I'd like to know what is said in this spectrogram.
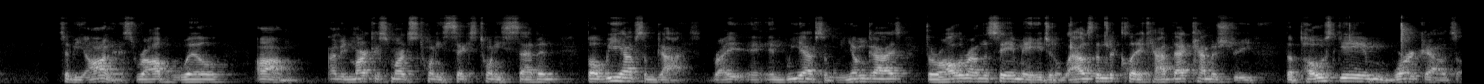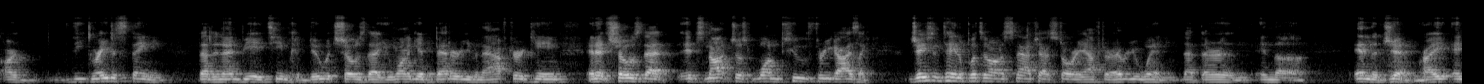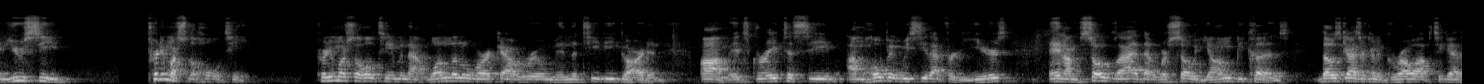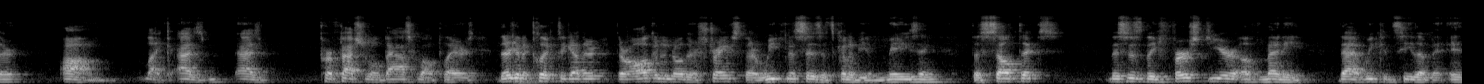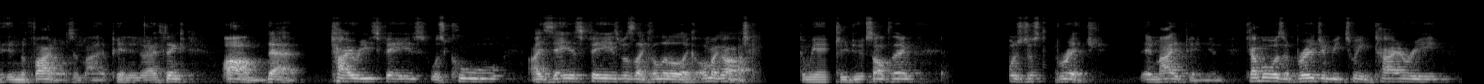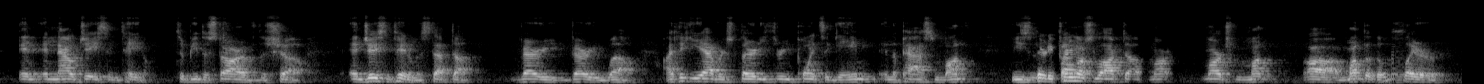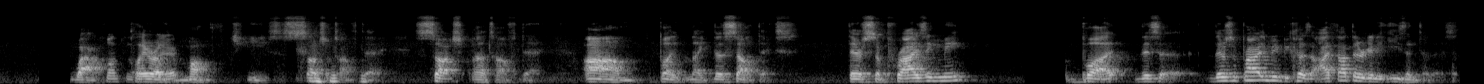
to be honest. Rob Will, um, I mean, Marcus Smart's 26, 27, but we have some guys, right? And, we have some young guys. They're all around the same age. It allows them to click, have that chemistry. The post game workouts are the greatest thing that an NBA team can do. It shows that you want to get better even after a game, and it shows that it's not just one, two, three guys. Like Jayson Tatum puts it on a Snapchat story after every win that they're in, in the in the gym, right? And you see pretty much the whole team, pretty much the whole team in that one little workout room in the TD Garden. Um, it's great to see. I'm hoping we see that for years, and I'm so glad that we're so young because those guys are going to grow up together. Um, like as as professional basketball players. They're going to click together. They're all going to know their strengths, their weaknesses. It's going to be amazing. The Celtics, this is the first year of many that we can see them in, in the finals, in my opinion. And I think um, that Kyrie's phase was cool. Isaiah's phase was like a little like, oh my gosh, can we actually do something? It was just a bridge. in my opinion. Kemba was a bridge in between Kyrie and, and now Jayson Tatum to be the star of the show. And Jayson Tatum has stepped up very, very well. I think he averaged 33 points a game in the past month. He's 35. pretty much locked up Mar- March month uh, month of the player. Wow, month player, of the month. Jeez, such a tough day. Such a tough day. Um, but like the Celtics, they're surprising me. But this, uh, they're surprising me because I thought they were going to ease into this.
